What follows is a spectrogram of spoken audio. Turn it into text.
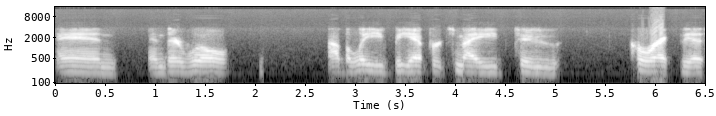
and and there will, I believe, be efforts made to correct this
